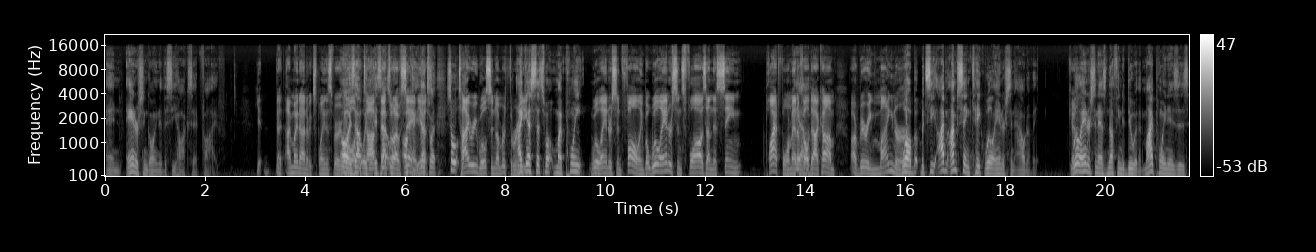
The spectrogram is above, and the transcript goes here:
and Anderson going to the Seahawks at five. Yeah, that I might not have explained this very Oh, well is that the what- top. is that that's what, what- I was saying. okay, yes. that's what- so- uh, Tyree Wilson, number three. I guess that's what my point. Will Anderson falling, but Will Anderson's flaws on the same platform, NFL.com, are very minor. Well, but but see, I'm I'm saying take Will Anderson out of it. Will Anderson has nothing to do with it. My point is is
